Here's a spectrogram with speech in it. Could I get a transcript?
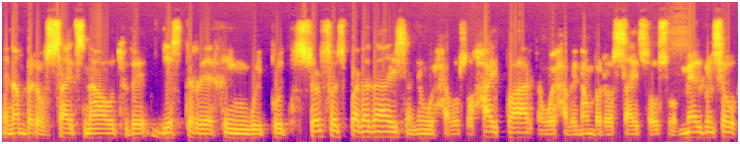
a number of sites now. To the yesterday, I think we put Surfers Paradise, and then we have also Hyde Park, and we have a number of sites also in Melbourne. So,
